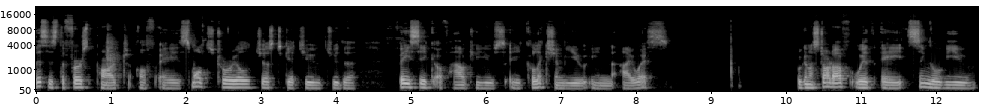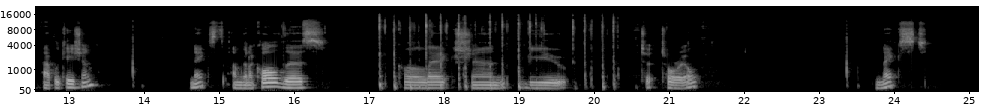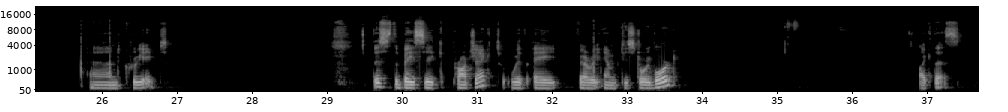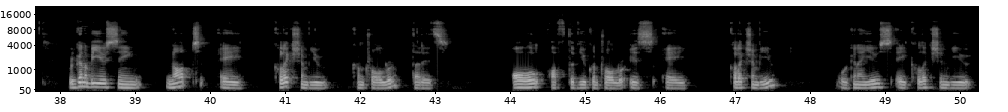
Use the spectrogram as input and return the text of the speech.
This is the first part of a small tutorial just to get you to the basic of how to use a collection view in iOS. We're going to start off with a single view application. Next, I'm going to call this collection view tutorial. Next, and create. This is the basic project with a very empty storyboard. Like this. We're going to be using not a collection view controller, that is all of the view controller is a collection view. We're going to use a collection view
